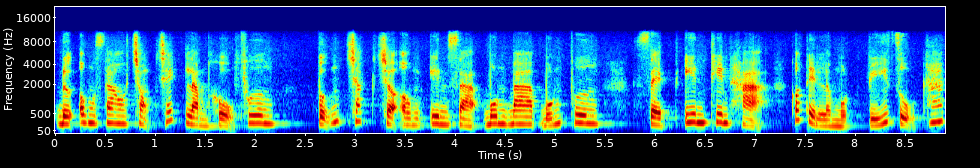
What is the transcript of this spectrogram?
được ông giao trọng trách làm khổ phương, vững chắc cho ông yên giả bôn ba bốn phương, dẹp yên thiên hạ có thể là một ví dụ khác.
